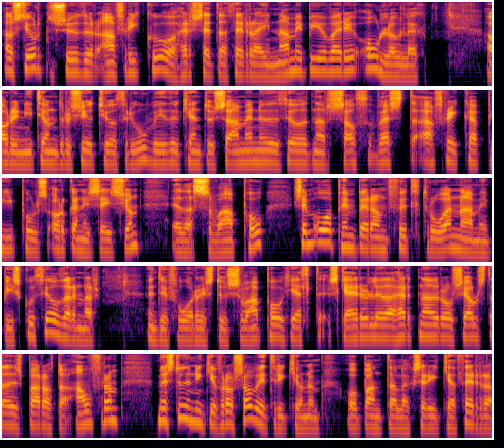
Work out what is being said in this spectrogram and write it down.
að stjórn Suður Afríku og hersetta þeirra í Namibíu væri ólögleg. Árið 1973 viðukendu saminuðu þjóðunar South West Africa People's Organization eða SWAPO sem opimberan fulltrúa namibísku þjóðarinnar. Undir fóristu SWAPO helt skærulega hernaður og sjálfstæðisbaráta áfram með stuðningi frá Sovjetríkjónum og bandalagsríkja þeirra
